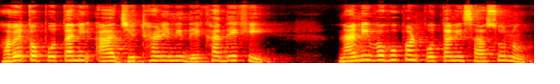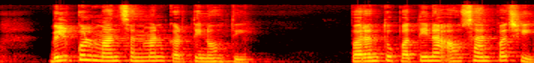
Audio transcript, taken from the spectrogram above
હવે તો પોતાની આ જેઠાણીની દેખાદેખી નાની વહુ પણ પોતાની સાસુનું બિલકુલ માન સન્માન કરતી નહોતી. પરંતુ પતિના અવસાન પછી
